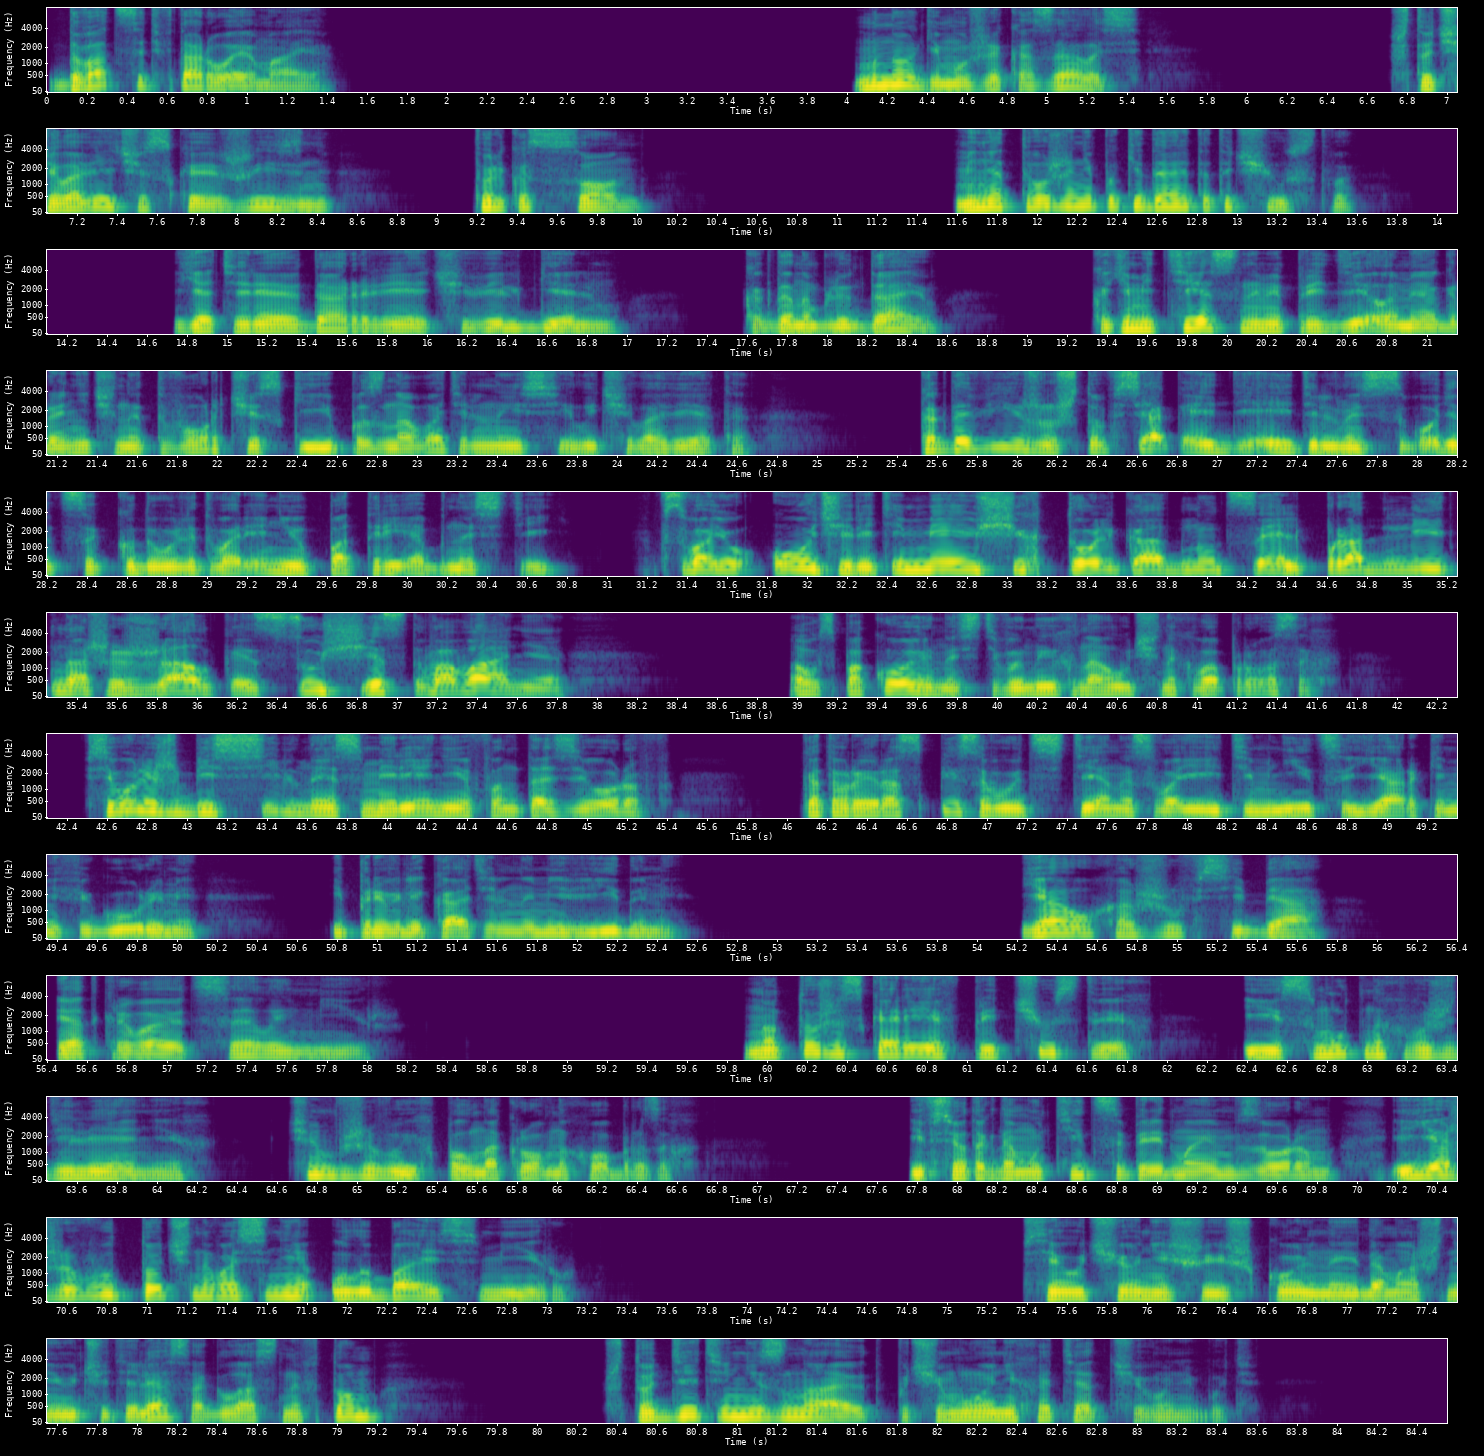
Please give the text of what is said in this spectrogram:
22 мая. Многим уже казалось, что человеческая жизнь — только сон. Меня тоже не покидает это чувство. Я теряю дар речи, Вильгельм, когда наблюдаю, какими тесными пределами ограничены творческие и познавательные силы человека — когда вижу, что всякая деятельность сводится к удовлетворению потребностей, в свою очередь имеющих только одну цель — продлить наше жалкое существование, а успокоенность в иных научных вопросах — всего лишь бессильное смирение фантазеров, которые расписывают стены своей темницы яркими фигурами и привлекательными видами. Я ухожу в себя и открываю целый мир. Но тоже скорее в предчувствиях и смутных вожделениях, чем в живых, полнокровных образах. И все тогда мутится перед моим взором, и я живу точно во сне, улыбаясь миру. Все ученейшие школьные и домашние учителя согласны в том, что дети не знают, почему они хотят чего-нибудь.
